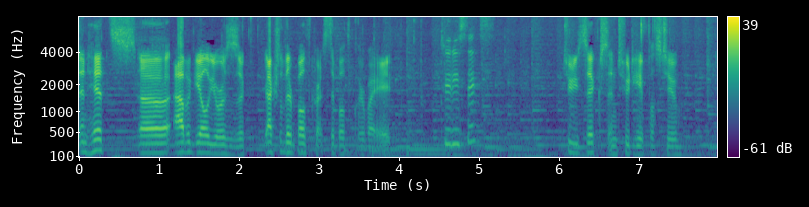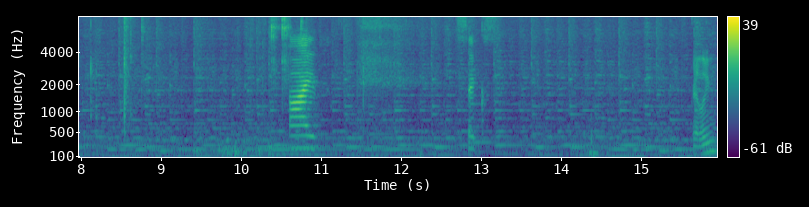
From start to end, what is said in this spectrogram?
And hits. Uh, Abigail, yours is a. Actually, they're both crits. They both clear by eight. 2d6. Two d six and two d eight plus two. 5. 6. Really? You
